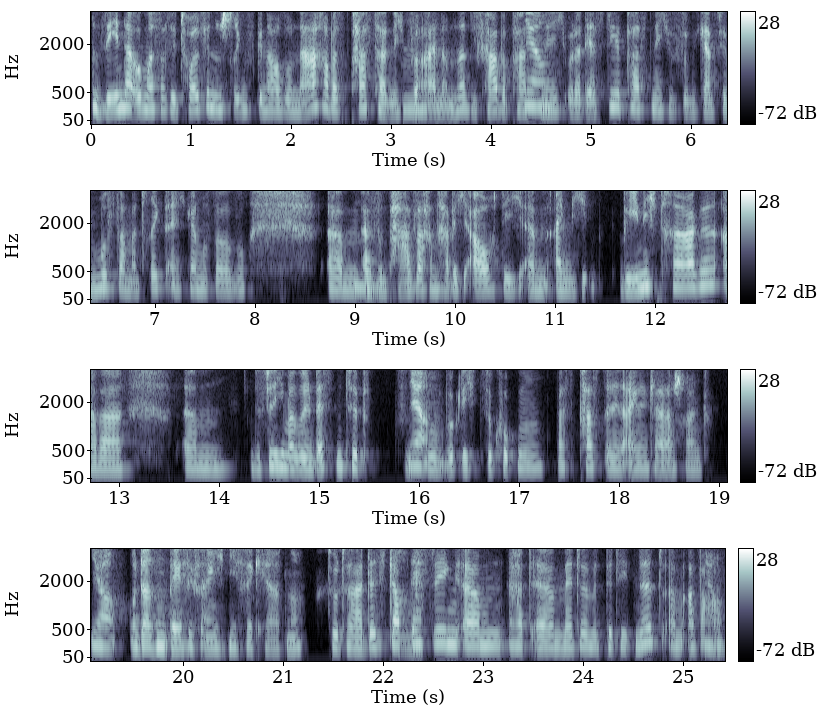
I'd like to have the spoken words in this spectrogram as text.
sehen da irgendwas, was sie toll finden und stricken es genauso nach, aber es passt halt nicht mhm. zu einem. Ne? Die Farbe passt ja. nicht oder der Stil passt nicht. Es ist irgendwie ganz viel Muster, man trägt eigentlich kein Muster oder so. Ähm, mhm. Also ein paar Sachen habe ich auch, die ich ähm, eigentlich wenig trage, aber ähm, das finde ich immer so den besten Tipp, zu, ja. zu, wirklich zu gucken, was passt in den eigenen Kleiderschrank. Ja, und da sind Basics eigentlich nie verkehrt, ne? Total. Das, ich glaube, deswegen ähm, hat äh, Mette mit Petit Knit ähm, einfach ja.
